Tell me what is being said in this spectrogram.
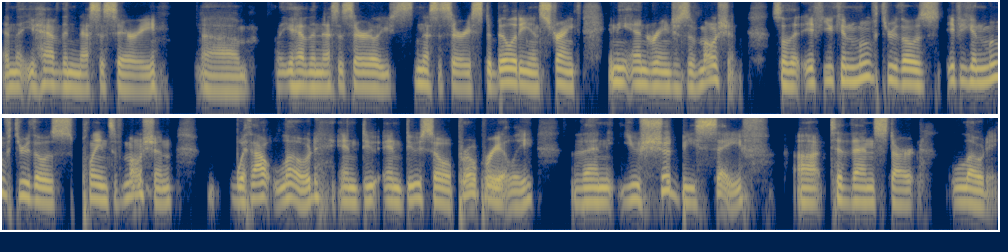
and that you have the necessary um, that you have the necessarily necessary stability and strength in the end ranges of motion. So that if you can move through those if you can move through those planes of motion without load and do and do so appropriately then you should be safe uh, to then start loading.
